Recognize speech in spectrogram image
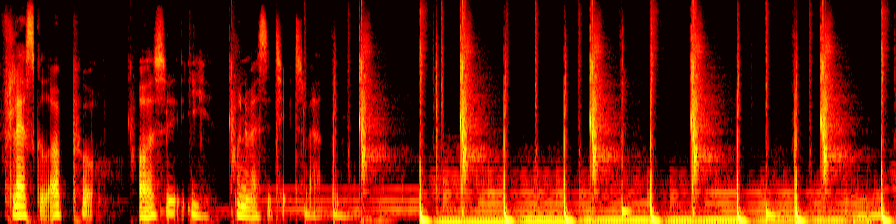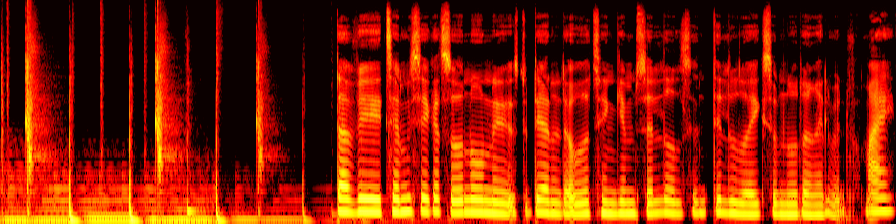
flasket op på, også i universitetsverdenen. Der vil temmelig sikkert sidde nogle øh, studerende derude og tænke, jamen selvledelse, det lyder ikke som noget, der er relevant for mig.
